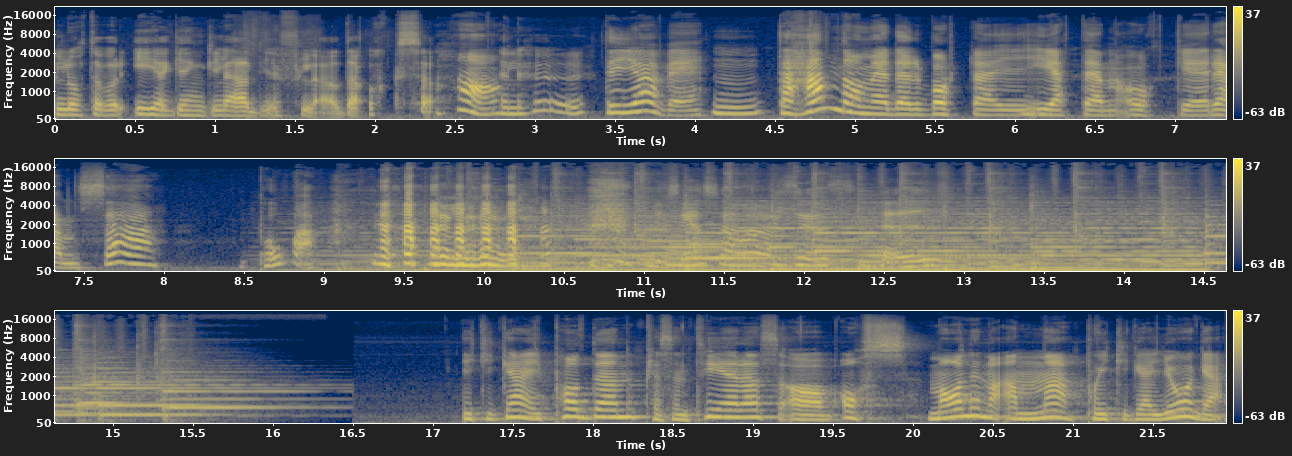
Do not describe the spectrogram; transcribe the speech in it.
låta vår egen glädje flöda också. Ja. Eller hur? Det gör vi. Mm. Ta hand om er där borta i eten och eh, rensa på. Eller hur? Vi ses och hörs. Vi ses. Hej! Ikigai-podden presenteras av oss, Malin och Anna på Ikigai Yoga.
